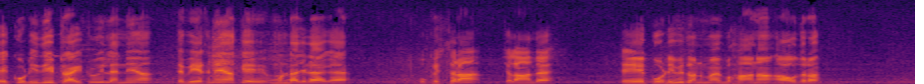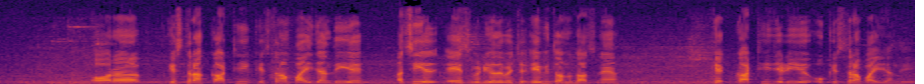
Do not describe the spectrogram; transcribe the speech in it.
ਇਹ ਘੋੜੀ ਦੀ ਟਰਾਈ ਟਰੂਈ ਲੈਨੇ ਆ ਤੇ ਵੇਖਨੇ ਆ ਕਿ ਮੁੰਡਾ ਜਿਹੜਾ ਹੈਗਾ, ਉਹ ਕਿਸ ਤਰ੍ਹਾਂ ਚਲਾਉਂਦਾ ਹੈ ਤੇ ਘੋੜੀ ਵੀ ਤੁਹਾਨੂੰ ਮੈਂ ਵਿਖਾਣਾ, ਆਓ ਜ਼ਰਾ। ਔਰ ਕਿਸ ਤਰ੍ਹਾਂ ਕਾਠੀ ਕਿਸ ਤਰ੍ਹਾਂ ਪਾਈ ਜਾਂਦੀ ਏ, ਅਸੀਂ ਇਸ ਵੀਡੀਓ ਦੇ ਵਿੱਚ ਇਹ ਵੀ ਤੁਹਾਨੂੰ ਦੱਸਨੇ ਆ ਕਿ ਕਾਠੀ ਜਿਹੜੀ ਏ, ਉਹ ਕਿਸ ਤਰ੍ਹਾਂ ਪਾਈ ਜਾਂਦੀ ਏ।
